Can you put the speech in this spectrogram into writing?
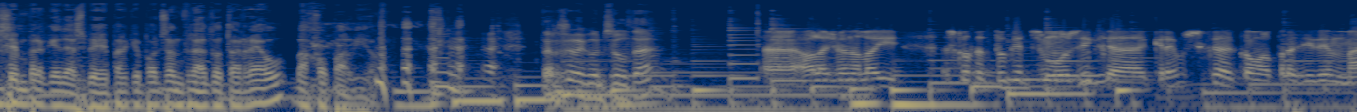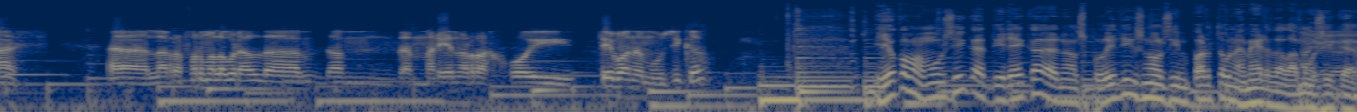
Sempre quedes bé, perquè pots entrar a tot arreu bajo palio. Tercera consulta. Uh, hola, Joan Eloi. Escolta, tu que ets músic, uh, creus que com el president Mas uh, la reforma laboral de, de, de Mariano Rajoy té bona música? Jo, com a músic, et diré que als polítics no els importa una merda la música.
